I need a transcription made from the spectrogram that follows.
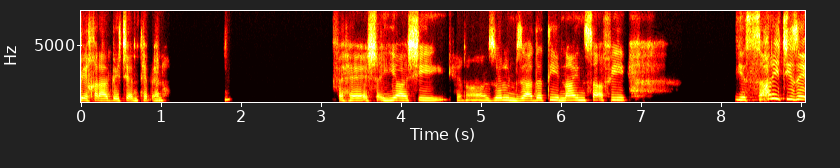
بے قرار، بے چین تھے بہنوں۔ فحش، عیاشی، ہے نا، ظلم، زیادتی نا انصافی یہ ساری چیزیں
